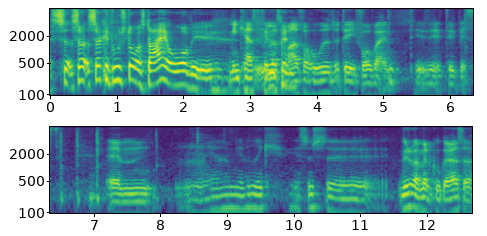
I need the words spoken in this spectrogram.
så, så, så kan du stå og stege over ved... Min kæreste fælder så meget for hovedet, at det er i forvejen. Det, det, det er bedst. Øhm, ja, jeg ved ikke. Jeg synes... Øh, ved du, hvad man kunne gøre så?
